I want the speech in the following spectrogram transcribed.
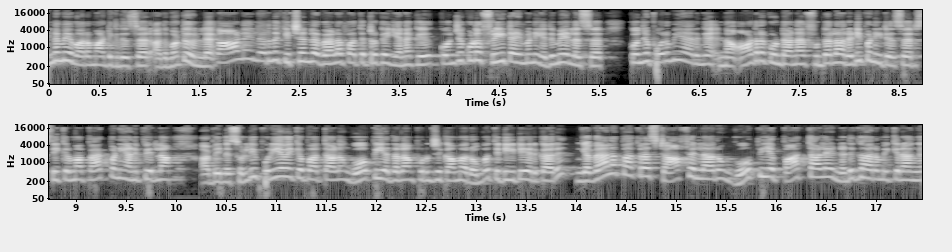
எண்ணமே வர மாட்டேங்குது சார் அது மட்டும் இல்லை காலையில இருந்து கிச்சன்ல வேலை பார்த்துட்டு இருக்க எனக்கு கொஞ்சம் கூட ஃப்ரீ டைம்னு எதுவுமே இல்லை சார் கொஞ்சம் பொறுமையா இருங்க. நான் ஆர்டருக்கு உண்டான ஃபுட்டெல்லாம் ரெடி பண்ணிட்டேன் சார் சீக்கிரமா பேக் பண்ணி அனுப்பிடலாம் அப்படின்னு சொல்லி புரிய வைக்க பார்த்தாலும் கோபி அதெல்லாம் புரிஞ்சுக்காம ரொம்ப திட்டிக்கிட்டே இருக்காரு. இங்க வேலை பார்க்குற ஸ்டாஃப் எல்லாரும் கோபியை பார்த்தாலே நடுங்க ஆரம்பிக்கிறாங்க.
